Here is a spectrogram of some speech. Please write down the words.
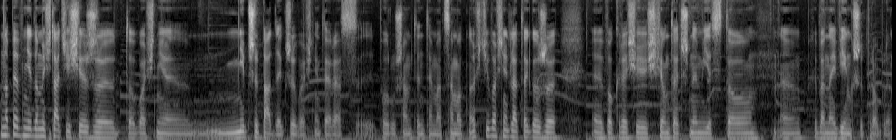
no pewnie domyślacie się, że to właśnie nie przypadek, że właśnie teraz poruszam ten temat samotności, właśnie dlatego, że w okresie świątecznym jest to e, chyba największy problem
